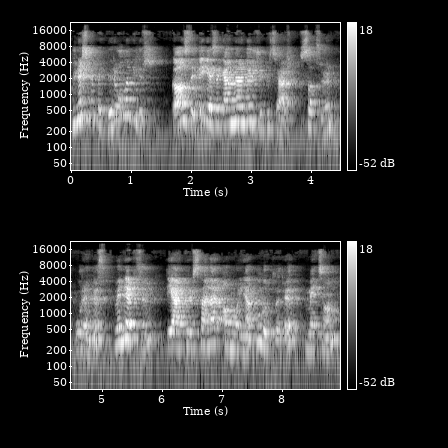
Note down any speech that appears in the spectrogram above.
güneş köpekleri olabilir. Gaz devi gezegenlerde Jüpiter, Satürn, Uranüs ve Neptün, diğer kristaller amonyak bulutları, metan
